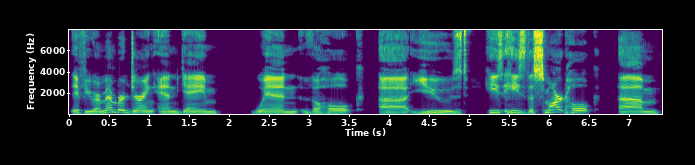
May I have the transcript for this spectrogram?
if you remember during Endgame when the Hulk uh, used he's he's the smart Hulk um,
